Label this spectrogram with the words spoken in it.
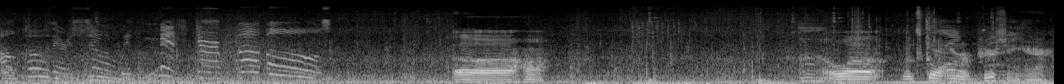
I'll go there soon with Mr. Bubbles. Uh huh. Oh, uh, let's go armor piercing here.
